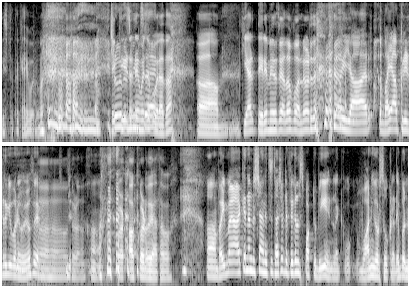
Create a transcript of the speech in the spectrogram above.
इस पे तो क्या ही बोलूँ मैं। एक ने मुझे बोला था कि यार तेरे मेरे से ज़्यादा फॉलोअर्स है। यार तो भाई आप क्रिएटर क्यों बने हुए हो फिर? हाँ, हाँ, थोड़ा हाँ। ऑकवर्ड हो जाता वो। हाँ भाई मैं I can understand it's such a difficult spot to be in like one you're so credible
